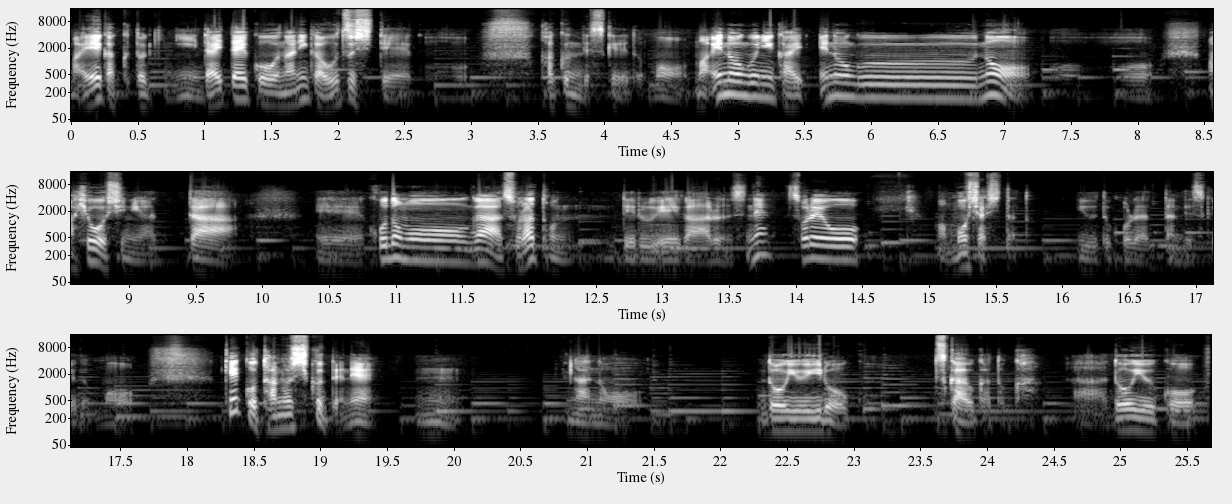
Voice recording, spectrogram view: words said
まあ、絵描く時に大体こう何かを写してこう描くんですけれども、まあ、絵の具に描い絵の具の、まあ、表紙にあった、えー、子供が空飛んでる絵があるんですね。それを、ま、模写したというところだったんですけども結構楽しくてね、うん、あのどういう色をう使うかとかあどういうこう、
